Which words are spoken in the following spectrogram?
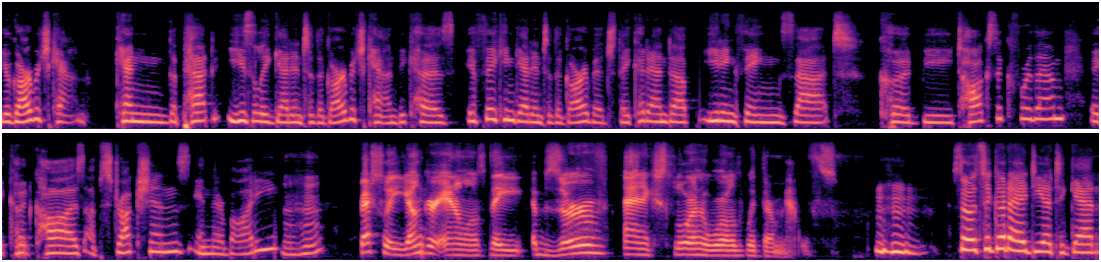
your garbage can can the pet easily get into the garbage can? Because if they can get into the garbage, they could end up eating things that could be toxic for them. It could cause obstructions in their body. Mm-hmm. Especially younger animals, they observe and explore the world with their mouths. Mm-hmm. So it's a good idea to get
